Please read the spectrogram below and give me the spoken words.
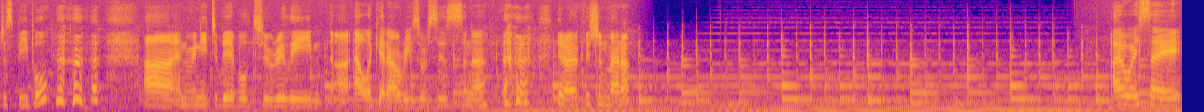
just people. uh, and we need to be able to really uh, allocate our resources in a you know, efficient manner. I always say,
